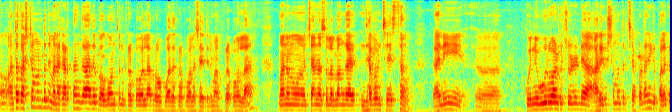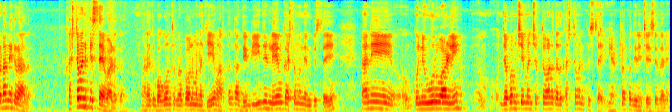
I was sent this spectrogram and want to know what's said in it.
అంత కష్టం ఉంటుంది. మనకు అర్థం కాదు భగవంతుని కృప వల్ల ప్రభుపాద కృప వల్ల చైతన్య మా కృప వల్ల మనము చాలా సులభంగా జపం చేస్తాము. కానీ కొన్ని ఊరు వాళ్ళకి చూడండి ఆరోగ్య మంత్రం చెప్పడానికి పలకడానికి రాదు. కష్టం అనిపిస్తాయి వాళ్ళకి. మనకు భగవంతుని కృప వల్ల మనకి ఏం అర్థం కాదు. దీంట్లో ఈ దీంట్లో ఏం కష్టం ఉంది అనిపిస్తాయి. కానీ కొన్ని ఊరు వాళ్ళని జపం చేయమని చెప్తే వాళ్ళకి అది కష్టం అనిపిస్తాయి. ఎట్లా పది నేను చేసేదని?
